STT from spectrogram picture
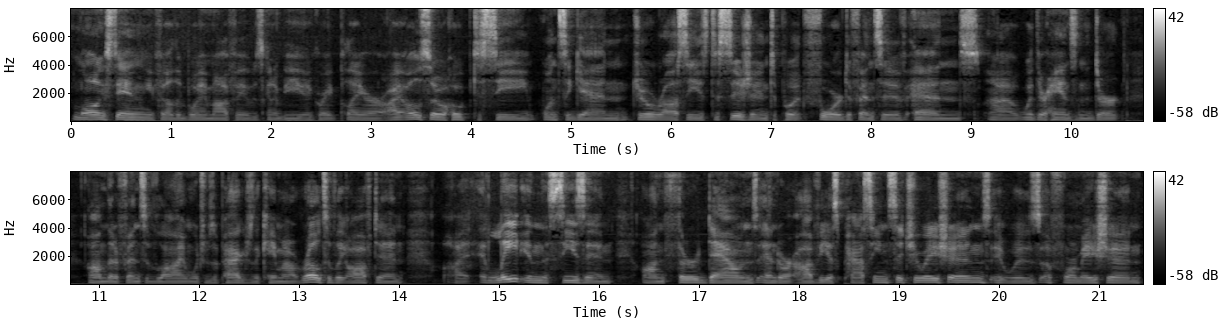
long-standingly felt that Boye Mafe was going to be a great player. I also hope to see once again Joe Rossi's decision to put four defensive ends uh, with their hands in the dirt on the defensive line, which was a package that came out relatively often uh, late in the season on third downs and or obvious passing situations. It was a formation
